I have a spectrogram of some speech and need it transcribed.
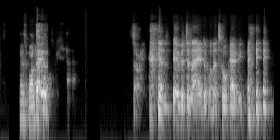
it was wonderful. So, sorry, there's a bit of a delay. I don't want to talk over you.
